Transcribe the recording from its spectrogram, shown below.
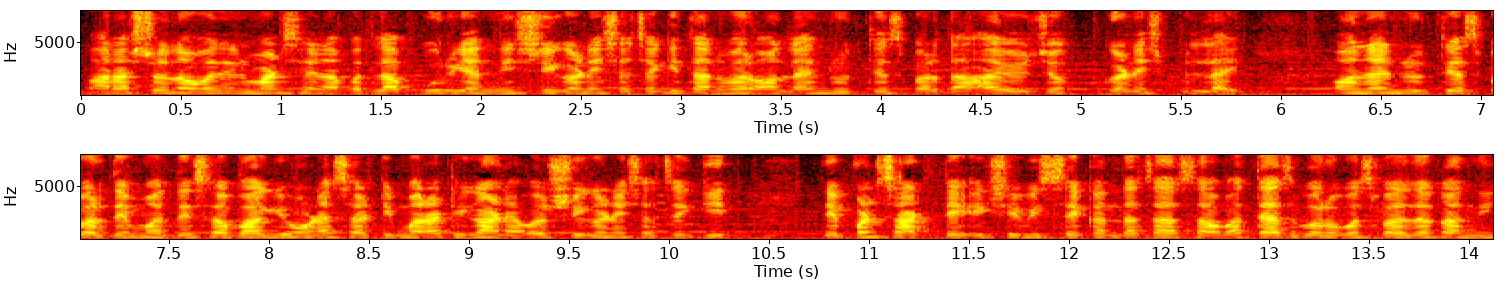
महाराष्ट्र नवनिर्माण सेना बदलापूर यांनी श्री गणेशाच्या गीतांवर ऑनलाईन नृत्य स्पर्धा आयोजक गणेश पिल्लाई. ऑनलाईन नृत्य स्पर्धेमध्ये सहभागी होण्यासाठी मराठी गाण्यावर श्री गणेशाचे गीत ते पण साठ ते एकशे वीस सेकंदाचा असावा. त्याचबरोबर स्पर्धकांनी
